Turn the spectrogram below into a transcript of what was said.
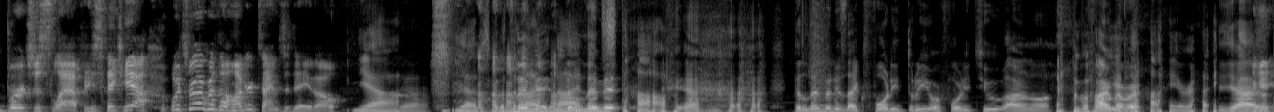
Bert's just laughing. He's like, "Yeah, what's wrong with a hundred times a day, though?" Yeah. Yeah. Yeah, just go to Limit- the limit- stop. Yeah. the limit is like 43 or 42. I don't know. Before I you remember- die, right? Yeah,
